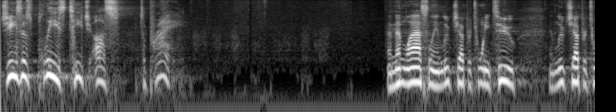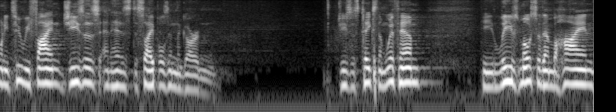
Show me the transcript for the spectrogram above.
Jesus, please teach us to pray. And then lastly, in Luke chapter 22, in Luke chapter 22, we find Jesus and his disciples in the garden. Jesus takes them with him. He leaves most of them behind.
